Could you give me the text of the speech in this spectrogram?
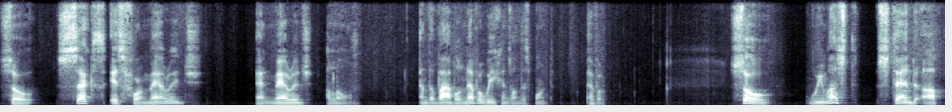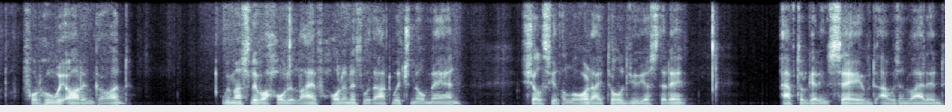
So, sex is for marriage and marriage alone. And the Bible never weakens on this point, ever. So, we must stand up for who we are in God. We must live a holy life, holiness without which no man shall see the Lord. I told you yesterday, after getting saved, I was invited,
